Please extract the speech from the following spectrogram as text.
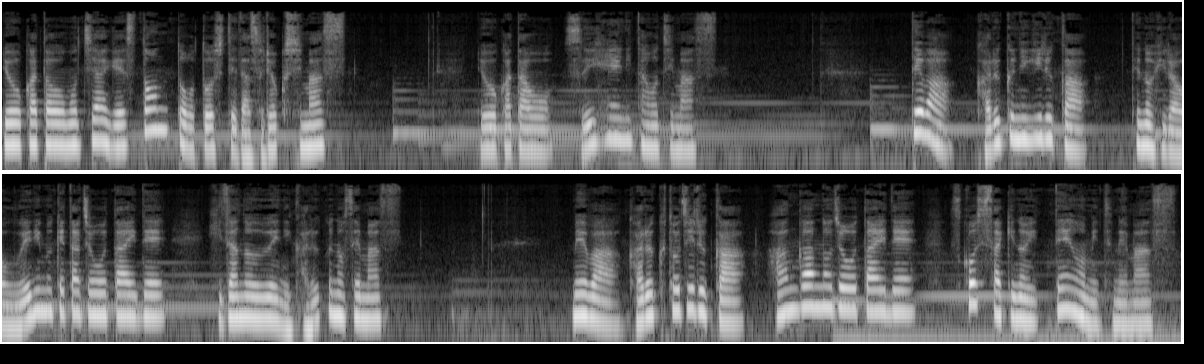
両肩を持ち上げストンと落として脱力します。両肩を水平に保ちます。手は軽く握るか手のひらを上に向けた状態で膝の上に軽く乗せます。目は軽く閉じるか半眼の状態で少し先の一点を見つめます。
